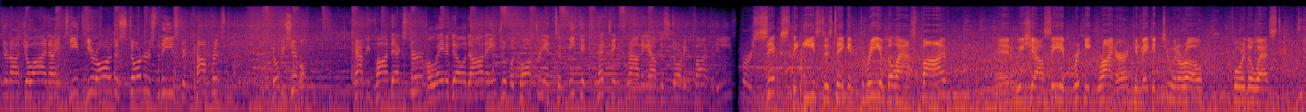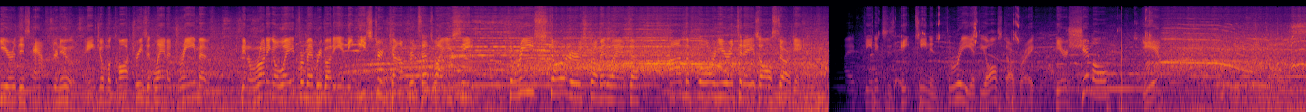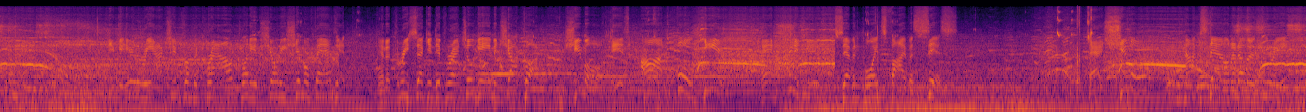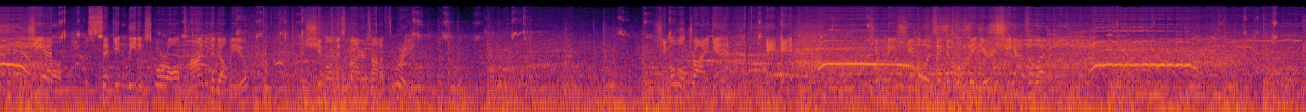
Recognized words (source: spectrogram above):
Eastern on July 19th. Here are the starters for the Eastern Conference. Shoni Schimmel, Cappie Pondexter, Elena Delle Donne, Angel McCoughtry, and Tamika Catchings rounding out the starting five for the East. First six, the East has taken three of the last five. And we shall see if Brittney Griner can make it two in a row for the West here this afternoon. Angel McCoughtry's Atlanta Dream have been running away from everybody in the Eastern Conference. That's why you see three starters from Atlanta on the floor here in today's All-Star game. Phoenix is 18 and 3 at the All-Star break. Here's Schimmel. Yep. You can hear the reaction from the crowd. Plenty of Shoni Schimmel fans. And a three-second differential game in shot clock. Schimmel is on full gear and finishes seven points, five assists. As Schimmel knocks down another three. Second leading scorer all time in the W. As Schimmel misfires on a three. Schimmel will try again. And hit. Shoni Schimmel is in double figures. She has 11.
